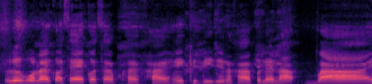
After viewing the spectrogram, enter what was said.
อย่าลืมกดไลค์กดแชร์กดซับสไครต์ให้คลิปนี้ด้วยนะคะ ไปแล้วล่ะ บาย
